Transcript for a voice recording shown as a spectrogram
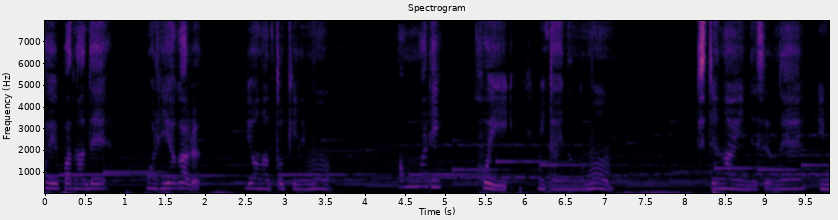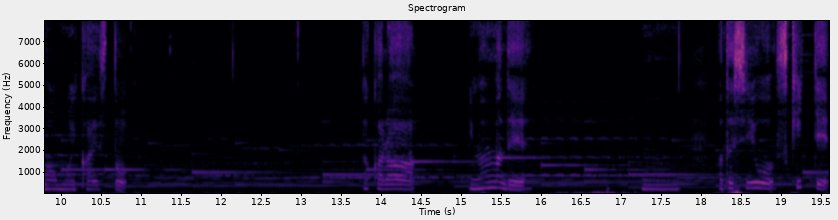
恋バナで盛り上がるような時にもあんまり恋みたいなのもしてないんですよね。今思い返すと。だから今までうん私を好きって言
